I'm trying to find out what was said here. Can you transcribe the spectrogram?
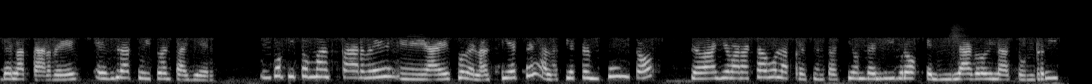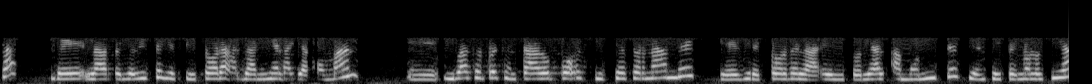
de la tarde. Es, es gratuito el taller. Un poquito más tarde, eh, a eso de las 7, a las 7 en punto, se va a llevar a cabo la presentación del libro El milagro y la sonrisa de la periodista y escritora Daniela Yacomán eh, y va a ser presentado por Cisque Fernández, que es director de la editorial Amonite, Ciencia y Tecnología,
